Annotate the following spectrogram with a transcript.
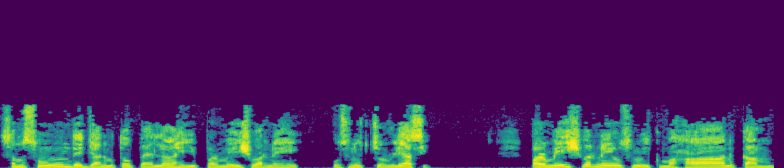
ਸਮਸੂਨ ਦੇ ਜਨਮ ਤੋਂ ਪਹਿਲਾਂ ਹੀ ਪਰਮੇਸ਼ਵਰ ਨੇ ਉਸ ਨੂੰ ਚੁਣ ਲਿਆ ਸੀ। ਪਰਮੇਸ਼ਵਰ ਨੇ ਉਸ ਨੂੰ ਇੱਕ ਮਹਾਨ ਕੰਮ,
